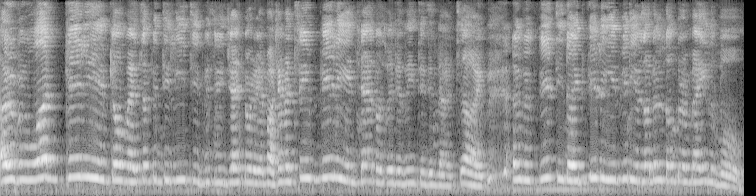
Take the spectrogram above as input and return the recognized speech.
Over 1 billion comments have been deleted between January and March. Over two billion channels were deleted in that time. Over 59 billion videos are no longer available.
